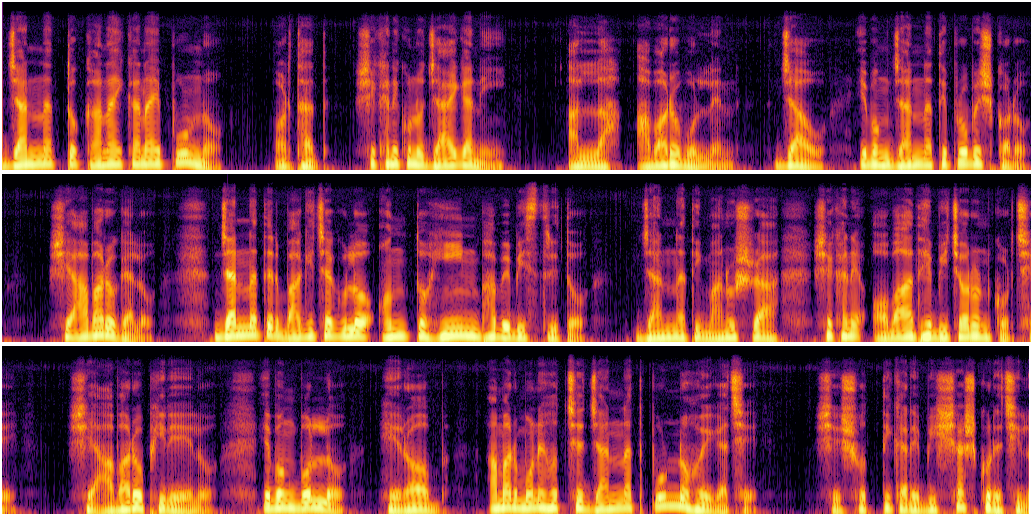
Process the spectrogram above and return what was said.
জান্নাত তো কানায় কানায় পূর্ণ, অর্থাৎ সেখানে কোনো জায়গা নেই। আল্লাহ আবারও বললেন, যাও এবং জান্নাতে প্রবেশ করো। সে আবারও গেল। জান্নাতের বাগিচাগুলো অন্তহীনভাবে বিস্তৃত। জান্নাতি মানুষরা সেখানে অবাধে বিচরণ করছে। সে আবারও ফিরে এলো এবং বলল, হে রব, আমার মনে হচ্ছে জান্নাত পূর্ণ হয়ে গেছে। সে সত্যিকারে বিশ্বাস করেছিল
